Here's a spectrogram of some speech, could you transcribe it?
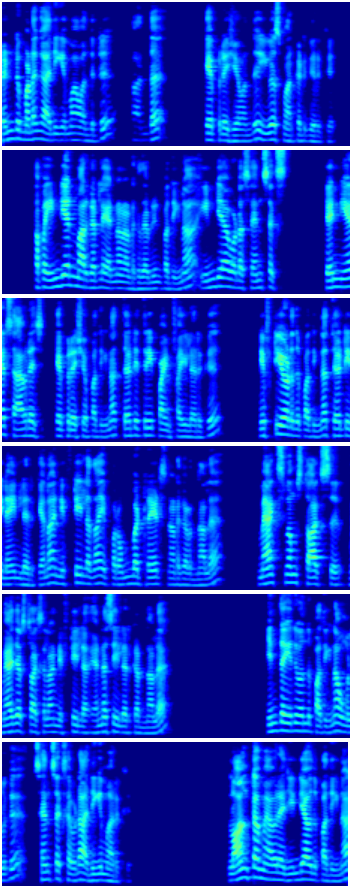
ரெண்டு மடங்கு அதிகமாக வந்துட்டு அந்த கேப் ரேஷியோ வந்து யூஎஸ் மார்க்கெட்டுக்கு இருக்குது அப்போ இந்தியன் மார்க்கெட்டில் என்ன நடக்குது அப்படின்னு பார்த்தீங்கன்னா இந்தியாவோட Sensex ten years average CAPE ratio பார்த்தீங்கன்னா தேர்ட்டி த்ரீ பாயிண்ட் ஃபைவ்ல இருக்குது நிஃப்டியோடது பார்த்தீங்கன்னா தேர்ட்டி நைனில் இருக்குது ஏன்னா நிஃப்டியில் தான் இப்போ ரொம்ப ட்ரேட்ஸ் நடக்கிறதுனால மேக்ஸிமம் ஸ்டாக்ஸு மேஜர் ஸ்டாக்ஸ் எல்லாம் நிஃப்டியில் என்எஸ்சியில் இருக்கிறதுனால இந்த இது வந்து பார்த்தீங்கன்னா உங்களுக்கு சென்செக்ஸை விட அதிகமாக இருக்குது லாங் டேர்ம் ஆவரேஜ் இந்தியாவது பார்த்தீங்கன்னா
